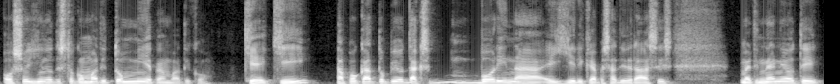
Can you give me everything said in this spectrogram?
όσο γίνονται στο κομμάτι το μη επεμβατικό. Και εκεί θα πω κάτι το οποίο εντάξει μπορεί να γύρει κάποιες αντιδράσεις. Με την έννοια ότι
